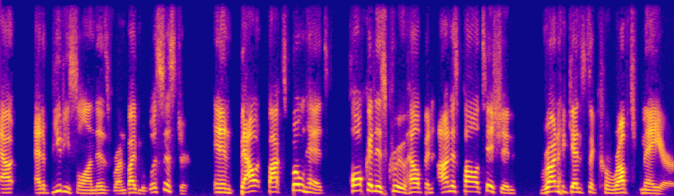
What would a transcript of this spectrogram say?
out at a beauty salon that is run by Moolah's sister. And in Ballot Box Boneheads, Hulk and his crew help an honest politician run against a corrupt mayor.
